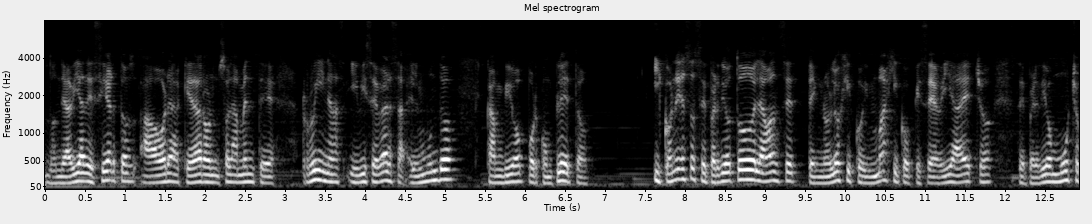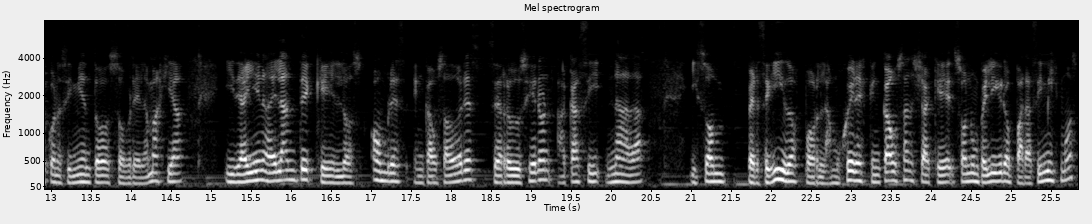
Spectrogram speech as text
donde había desiertos, ahora quedaron solamente ruinas y viceversa. El mundo cambió por completo. Y con eso se perdió todo el avance tecnológico y mágico que se había hecho, se perdió mucho conocimiento sobre la magia y de ahí en adelante que los hombres encausadores se reducieron a casi nada y son perseguidos por las mujeres que encausan ya que son un peligro para sí mismos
